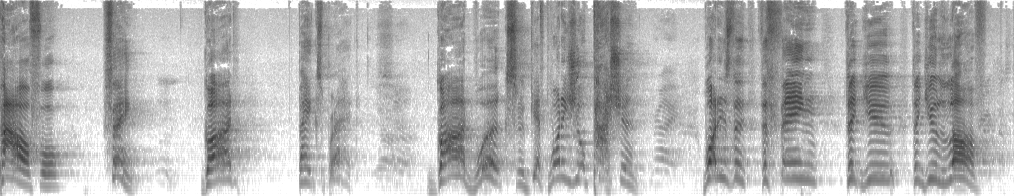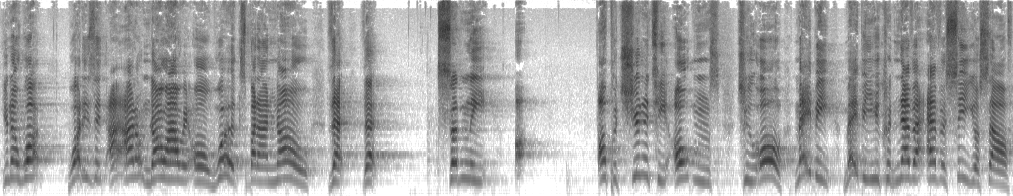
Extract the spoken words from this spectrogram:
powerful thing. God bakes bread. God works through gift. What is your passion? What is the, the thing that you that you love? You know what? What is it? I, I don't know how it all works, but I know that that suddenly uh, opportunity opens to all. Maybe, maybe you could never ever see yourself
